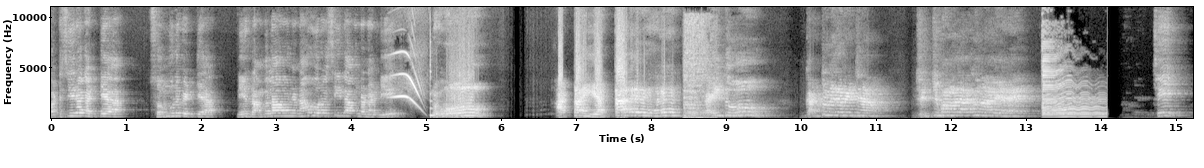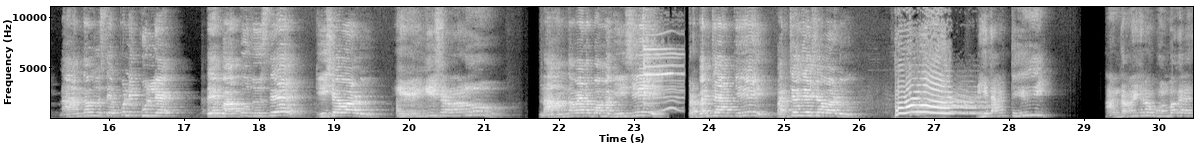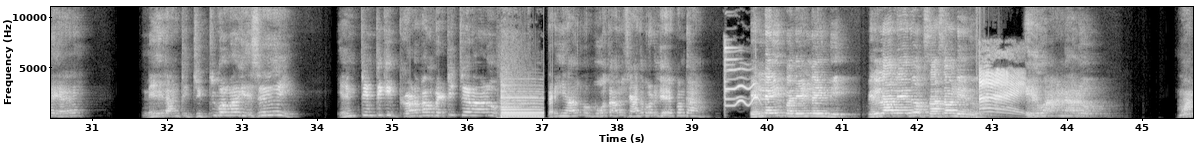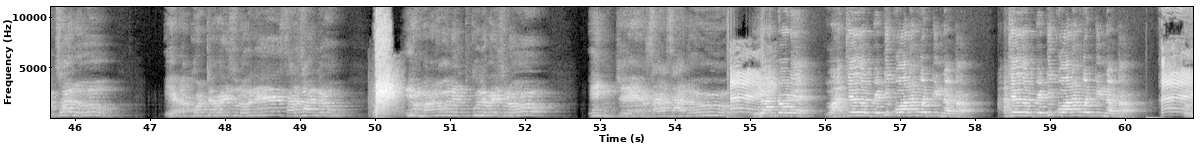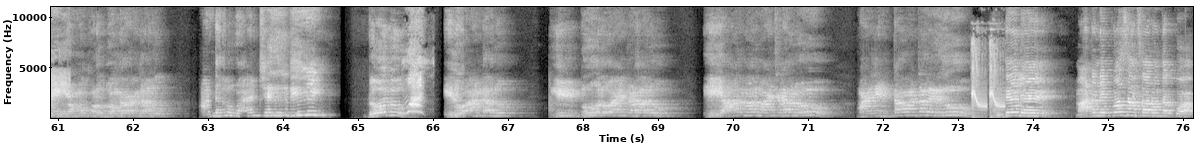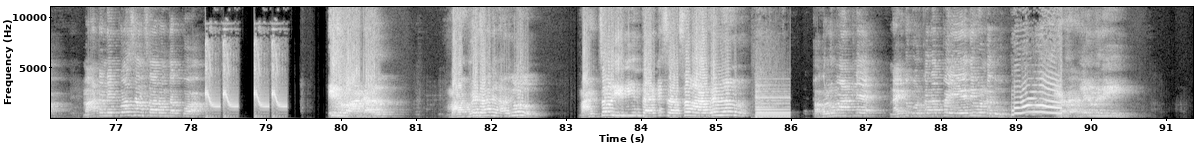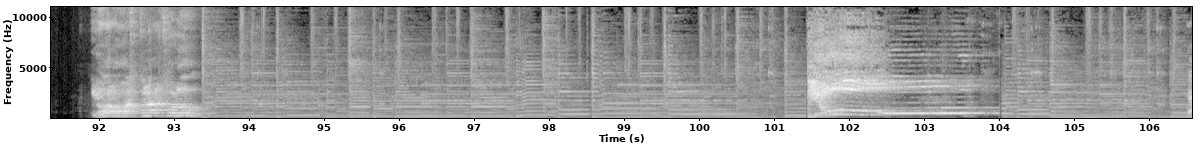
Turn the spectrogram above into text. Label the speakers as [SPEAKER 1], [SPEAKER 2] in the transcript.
[SPEAKER 1] పట్టుసీర కట్టా సొమ్ములు పెట్టా నేను రంగలా ఉండనా ఊరసీలా ఉండనండి
[SPEAKER 2] అట్ట ఎట్టాలే? రైతు గట్టు మీద పెట్టిన జిచ్చు బొమ్మలాగున్నావే
[SPEAKER 1] నా అందం చూస్తే ఎప్పుడు నీకు కుళ్ళే? అదే బాబు చూస్తే గీసేవాడు.
[SPEAKER 2] ఏం గీసేవాడు?
[SPEAKER 1] నా అందమైన బొమ్మ గీసి ప్రపంచానికి పరిచయం చేసేవాడు.
[SPEAKER 2] నీలాంటి అందమైన బొమ్మ కాదే. నీలాంటి జిట్టు బొమ్మ గీసి ఇంటింటికి గడపకు పెట్టించేవాడు. దయ్యాలు భూతాలు శాతపడి చేయకుండా
[SPEAKER 1] పెళ్ళయి పదేళ్ళయింది. పిల్ల లేదు ఒక సరసం లేదు.
[SPEAKER 2] ఇదిగో అన్నారు మంచాలు ఇలా కొట్టే వయసులోనే సరసాలు లేవు. ఇక మనవలు ఎత్తుకునే వయసులో ఇంకే సరసాలు.
[SPEAKER 1] ఇలాంటోడే వాంచేదోలు పెట్టి కోలం కొట్టిండట వాంచేదోలు పెట్టి కోలం కొట్టిండట.
[SPEAKER 2] వాయించేది
[SPEAKER 1] డోలు.
[SPEAKER 2] ఇది అంటారు ఈ డోలు వాయించడాలు ఈ ఆర్మాలు వాయించడాలు మన ఇంట వంట లేదు.
[SPEAKER 1] అంతేలే మాటలు ఎక్కువ సంసారం తక్కువ. మాటలు ఎక్కువ సంసారం తక్కువ.
[SPEAKER 2] ఇది అంటారు మా కాదు మంచం ఇరిగిన దాకా సరసం ఆగదు
[SPEAKER 1] పగలు మాటలే నైట్ గురక తప్ప ఏది ఉండదు.
[SPEAKER 2] ఇక సర్లే మరి? ఎవరు వస్తున్నారు చూడు.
